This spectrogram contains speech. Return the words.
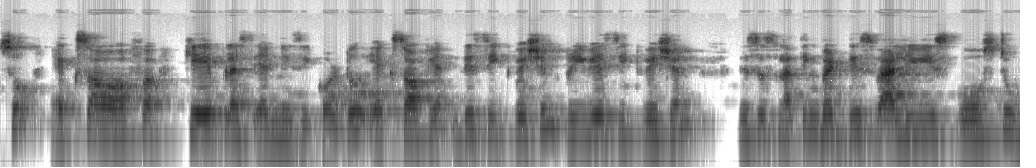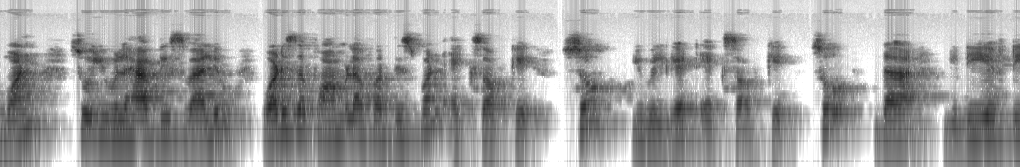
So x of k plus n is equal to x of n. This equation, previous equation, this is nothing but this value is goes to 1 so you will have this value what is the formula for this one x of k so you will get x of k so the dft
